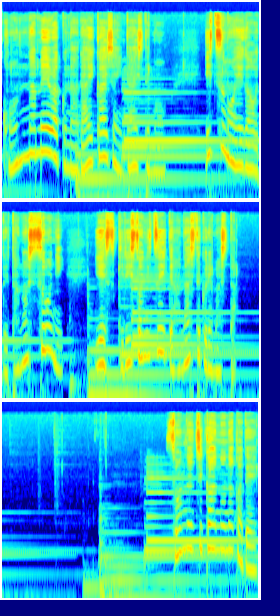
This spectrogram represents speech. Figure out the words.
こんな迷惑な来会者に対してもいつも笑顔で楽しそうにイエス・キリストについて話してくれました。そんな時間の中で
